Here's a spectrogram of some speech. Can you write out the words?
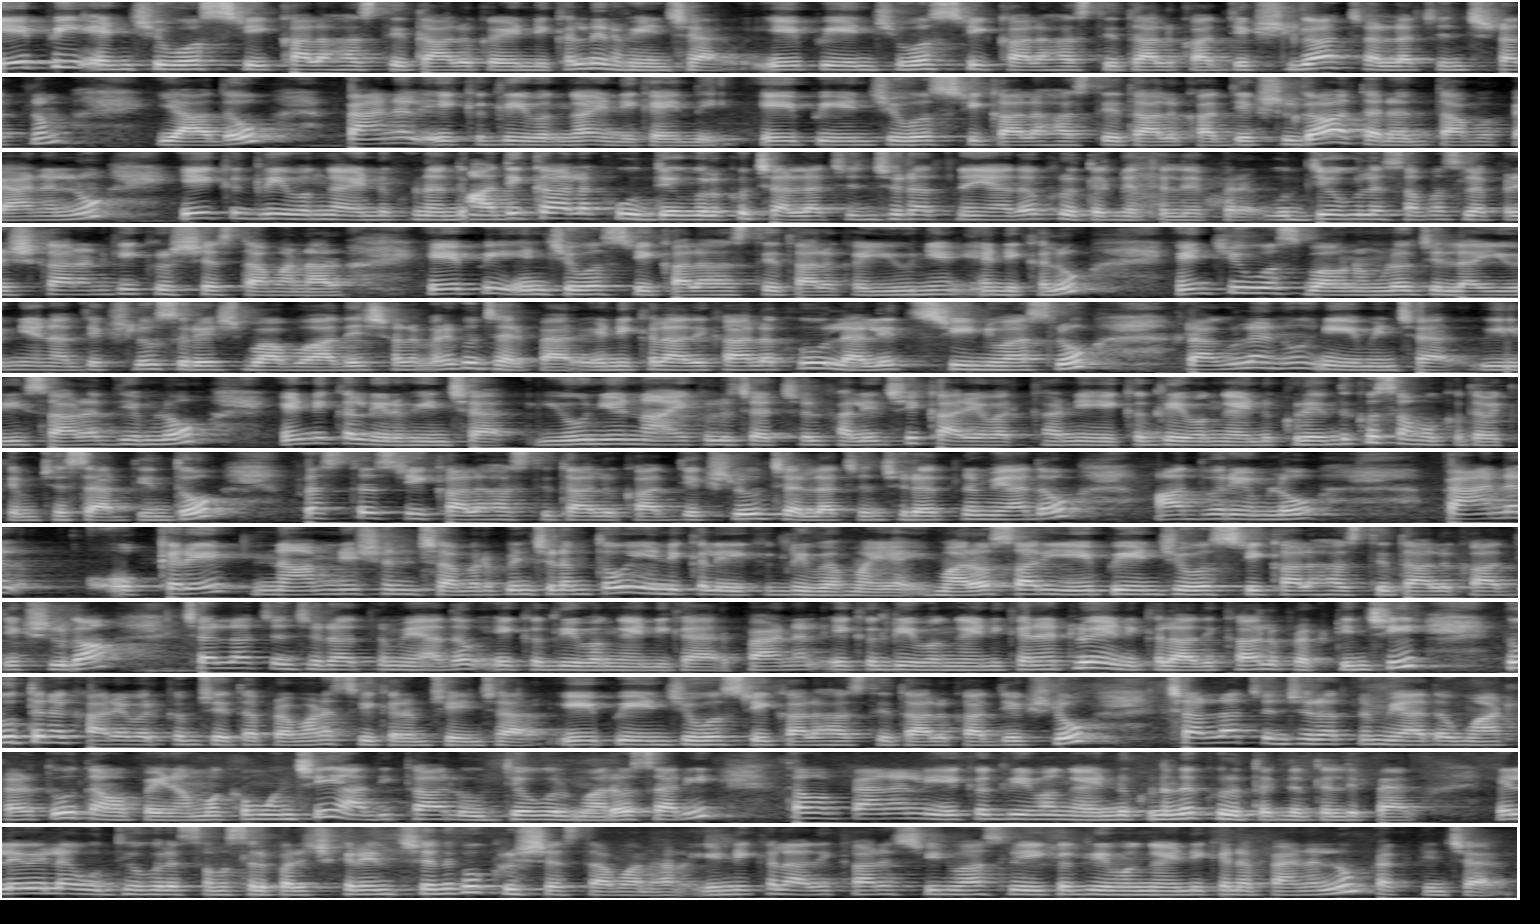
AP NGO Srikalahasti తాలూకా ఎన్నికలు నిర్వహించారు. AP NGO Srikalahasti taluka అధ్యక్షులుగా చల్ల చెంచరత్నం యాదవ్ ప్యానెల్ ఏకగ్రీవంగా ఎన్నికైంది. ఏపీ ఎన్జిఓ శ్రీకాళహస్తి తాలూకా అధ్యక్షులుగా తన తమ ప్యానెల్ను ఏకగ్రీవంగా ఎన్నుకున్నందుకు అధికారులకు ఉద్యోగులకు చల్ల చెంచురత్న యాదవ్ కృతజ్ఞతలు తెలిపారు. ఉద్యోగుల సమస్యల పరిష్కారానికి కృషి చేస్తామన్నారు. A P N G O Srikalahasti taluka union ఎన్నికలు ఎన్జిఓస్ భవనంలో జిల్లా యూనియన్ అధ్యక్షులు సురేష్ బాబు ఆదేశాల మేరకు జరిపారు. ఎన్నికల అధికారులకు లలిత్ శ్రీనివాసులు రఘులను నియమించారు. వీరి సారథ్యంలో ఎన్నికలు నిర్వహించారు. యూనియన్ నాయకులు చర్చలు ఫలించి కార్యవర్గాన్ని ఏకగ్రీవంగా ఎన్నుకునేందుకు సముఖత వ్యక్తం చేశారు. దీంతో ప్రస్తుత శ్రీకాళహస్తి తాలూకా అధ్యక్షులు చల్లా చంచురత్నం యాదవ్ ఆధ్వర్యంలో ప్యానెల్ ఒక్కరే నామినేషన్ సమర్పించడంతో ఎన్నికలు ఏకగ్రీవమయ్యాయి. మరోసారి ఏపీ ఎన్జిఓ శ్రీకాళహస్తి తాలూకా అధ్యక్షులుగా చల్లా చంచరత్నం యాదవ్ ఏకగ్రీవంగా ఎన్నికయ్యారు. ప్యానెల్ ఏకగ్రీవంగా ఎన్నికైనట్లు ఎన్నికల అధికారులు ప్రకటించి నూతన కార్యవర్గం చేత ప్రమాణ స్వీకారం చేయించారు. ఏపీ ఎన్జిఓ శ్రీకాళహస్తి తాలూకా అధ్యక్షులు చల్లా చంచరత్నం యాదవ్ మాట్లాడుతూ తమపై నమ్మకం ఉంచి అధికారులు ఉద్యోగులు మరోసారి తమ ప్యానెల్ ఏకగ్రీవంగా ఎన్నుకున్నందుకు కృతజ్ఞతలు తెలిపారు. ఎల్లవేళ ఉద్యోగుల సమస్యలు పరిష్కరించేందుకు కృషి చేస్తామన్నారు. ఎన్నికల అధికారి శ్రీనివాసులు ఏకగ్రీవంగా ఎన్నికైన ప్యానెల్ను ప్రకటించారు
